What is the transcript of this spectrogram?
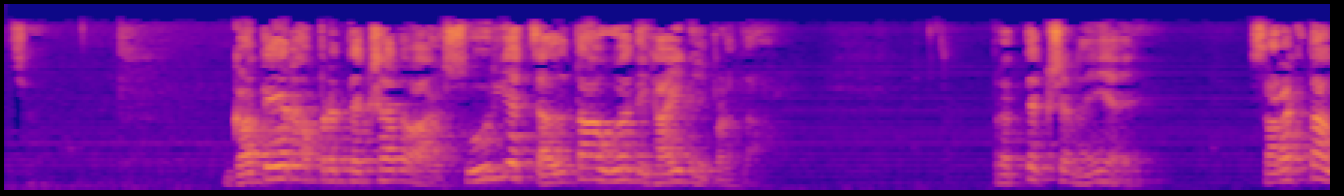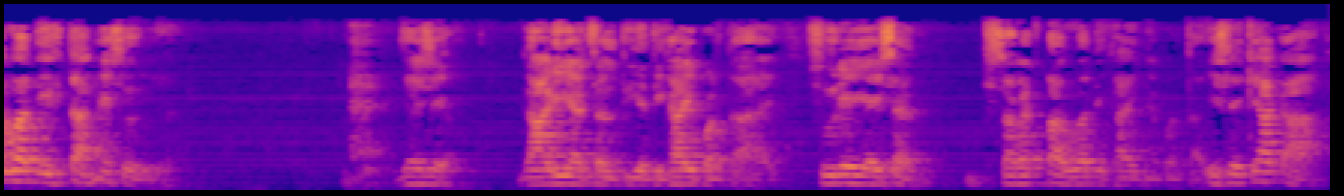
अच्छा। गतेर अप्रत्यक्षा सूर्य चलता हुआ दिखाई नहीं पड़ता। प्रत्यक्ष नहीं है। सरकता हुआ दिखता नहीं सूर्य। जैसे गाड़ियाँ चलती है, दिखाई पड़ता है, सूर्य ऐसा सरकता हुआ दिखाई नहीं पड़ता। इसलिए क्या कहा?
